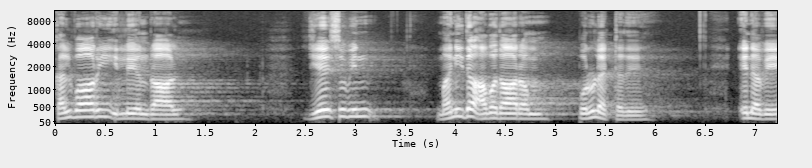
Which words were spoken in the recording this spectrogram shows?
கல்வாரி இல்லையென்றால் இயேசுவின் மனித அவதாரம் பொருளற்றது. எனவே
